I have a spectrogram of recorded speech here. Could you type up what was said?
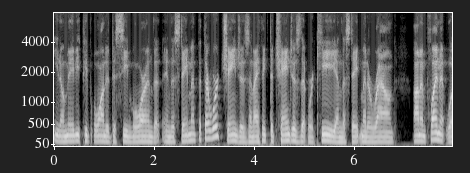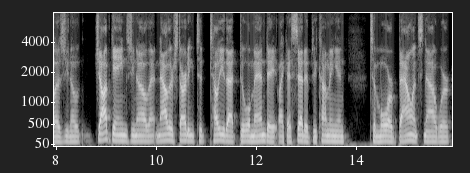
you know maybe people wanted to see more in the in the statement, but there were changes, and I think the changes that were key in the statement around unemployment was you know job gains. You know that now they're starting to tell you that dual mandate, like I said, it's becoming into more balance now, where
